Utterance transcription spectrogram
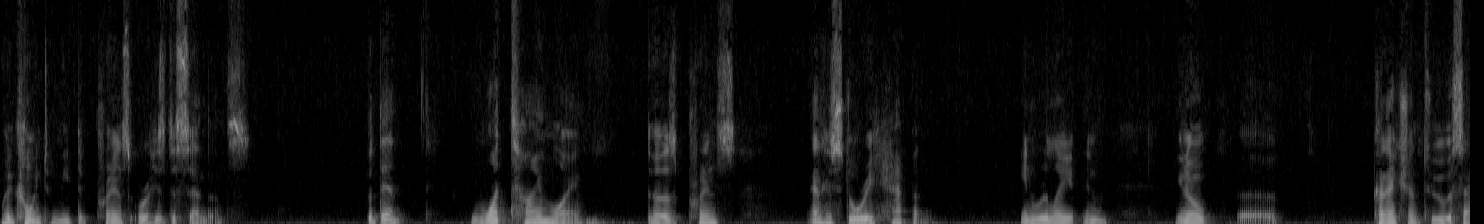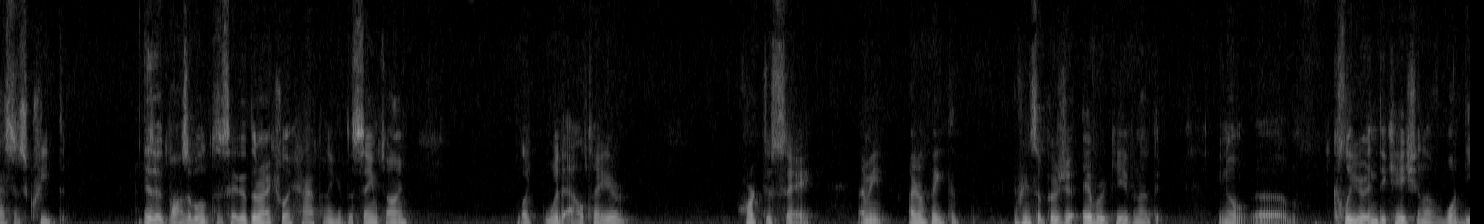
we're going to meet the prince or his descendants. But then, what timeline does Prince and his story happen in relate in, you know, uh, connection to Assassin's Creed? Is it possible to say that they're actually happening at the same time, like with Altair? Hard to say. I mean, I don't think that Prince of Persia ever gave an, you know, uh, clear indication of what the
